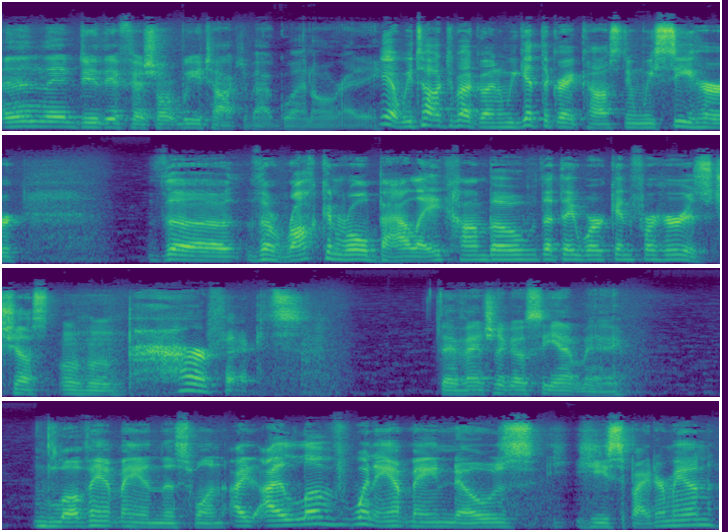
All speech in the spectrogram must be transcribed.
And then they do the official. We talked about Gwen already. Yeah, we talked about Gwen. We get the great costume. We see her. The the rock and roll ballet combo that they work in for her is just mm-hmm. perfect. They eventually go see Aunt May. Love Aunt May in this one. I, I love when Aunt May knows he's Spider Man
